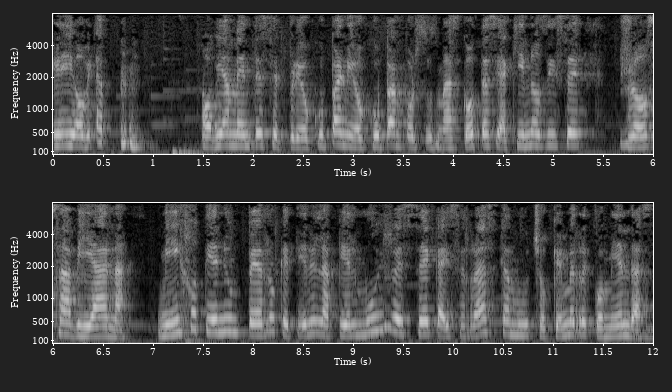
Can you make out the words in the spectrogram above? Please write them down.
Y obviamente se preocupan y ocupan por sus mascotas. Y aquí nos dice Rosa Viana. Mi hijo tiene un perro que tiene la piel muy reseca y se rasca mucho. ¿Qué me recomiendas?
